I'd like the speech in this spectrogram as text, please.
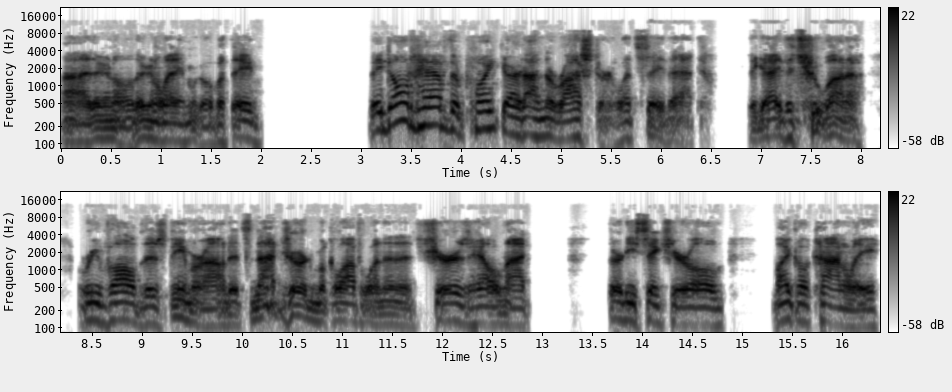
uh, they're gonna they're gonna let him go. But they they don't have their point guard on the roster. Let's say that the guy that you want to revolve this team around. It's not Jordan McLaughlin, and it's sure as hell not 36 year old Michael Conley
